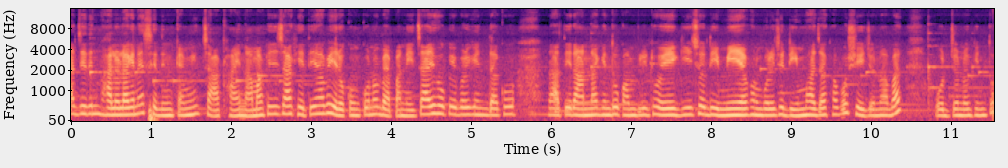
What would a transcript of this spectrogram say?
আর যেদিন ভালো লাগে না সেদিনকে আমি চা খাই না। আমাকে যে চা খেতে হবে এরকম কোনো ব্যাপার নেই। যাই হোক, এবারে কিন্তু দেখো রাতে রান্না কিন্তু কমপ্লিট হয়ে গিয়েছে। দিয়ে মেয়ে এখন বলেছে ডিম ভাজা খাব, সেই জন্য আবার ওর জন্য কিন্তু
